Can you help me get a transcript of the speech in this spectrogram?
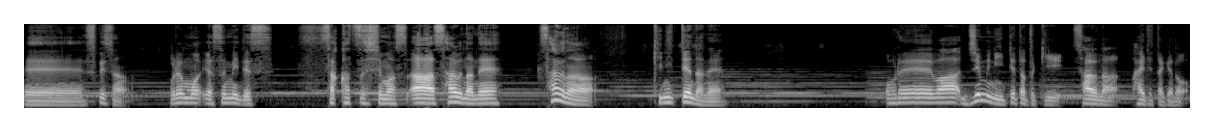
えー、スピさん、俺も休みです。サ活します。あー、サウナね。サウナ気に入ってんだね。俺はジムに行ってた時、サウナ入ってたけど、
